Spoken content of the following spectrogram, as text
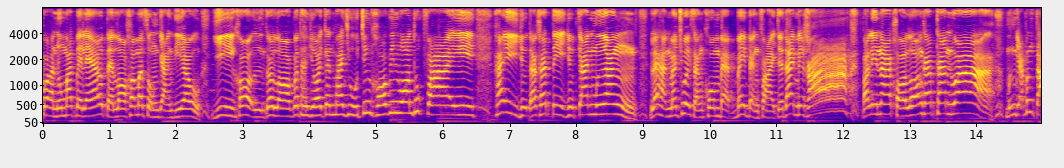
ก็อนุมัติไปแล้ว แต่รอเข้ามาส่งอย่างเดียว ยี่ข้ออื่นก็รอก็ทยอยกันมาอยู่ จึงขอวินวอนทุกฝ่าย ให้หยุดอคติหยุดการเมือง และหันมาช่วยสังคมแบบไม่แบ่งฝ่ายจะได้ไหมคะปรินาขอร้องครับท่านว่า มึงอย่าเพิ่งต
